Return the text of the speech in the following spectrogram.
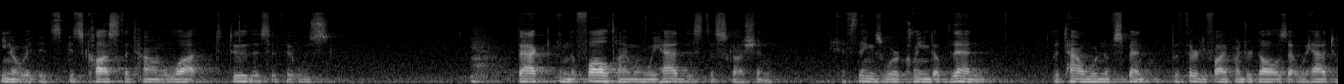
you know, it- it's, it's cost the town a lot to do this. If it was back in the fall time when we had this discussion, if things were cleaned up then, the town wouldn't have spent the $3,500 that we had to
